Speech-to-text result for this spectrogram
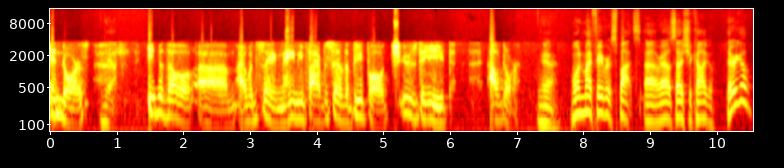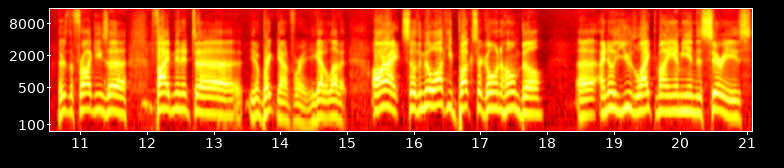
indoors. Yeah. Even though um, I would say ninety five percent of the people choose to eat outdoor. Yeah. One of my favorite spots uh, right outside Chicago. There you go. There's the Froggies uh, five minute uh, you know breakdown for you. You got to love it. All right. So the Milwaukee Bucks are going home, Bill. Uh, I know you liked Miami in this series.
